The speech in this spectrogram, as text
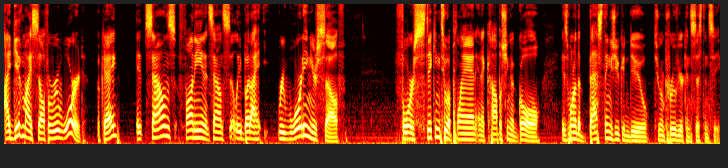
I give myself a reward, okay? It sounds funny and it sounds silly, but I rewarding yourself for sticking to a plan and accomplishing a goal is one of the best things you can do to improve your consistency.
